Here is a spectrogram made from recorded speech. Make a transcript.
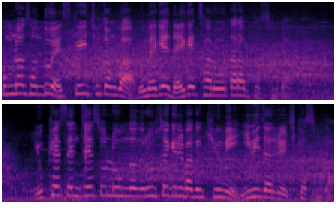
홈런 선두 SK 최정과 롬에게 4개 차로 따라붙었습니다. 6회 센제 솔로 홈런으로 쐐기를 박은 키움이 2위 자리를 지켰습니다.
